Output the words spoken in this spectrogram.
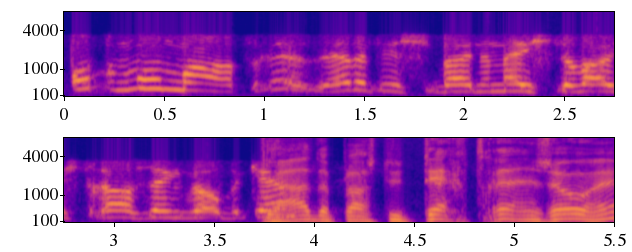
op Montmartre, hè, dat is bij de meeste luisteraars denk ik wel bekend. Ja, de Place du Tertre en zo, hè?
